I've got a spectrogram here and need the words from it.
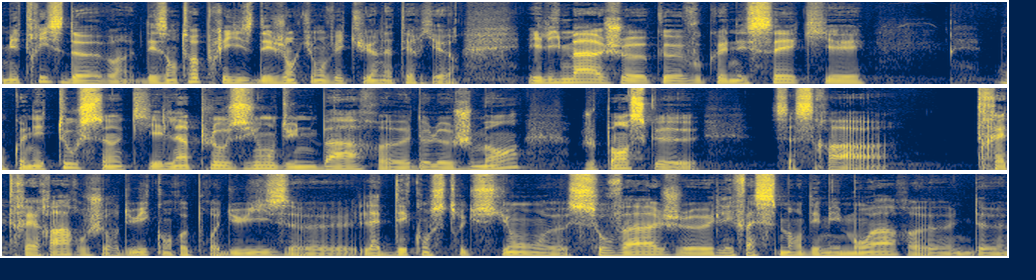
maîtrises d'œuvre, des entreprises, des gens qui ont vécu à l'intérieur. Et l'image que vous connaissez, qui est, on connaît tous, hein, qui est l'implosion d'une barre de logement, je pense que ça sera très très rare aujourd'hui qu'on reproduise euh, la déconstruction sauvage, l'effacement des mémoires de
